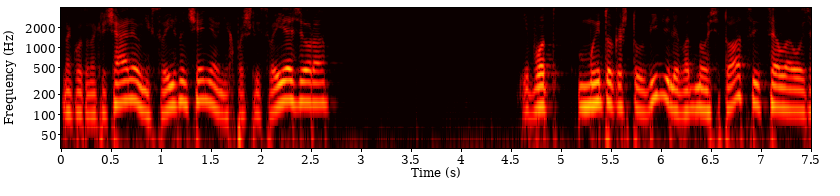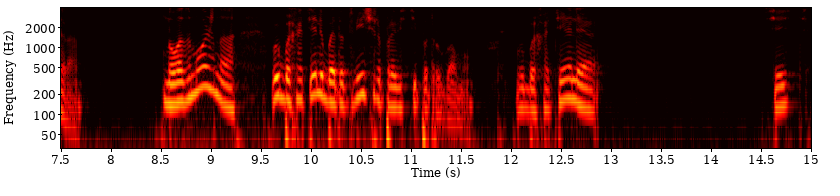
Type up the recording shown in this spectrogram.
на кого-то накричали, у них свои значения, у них пошли свои озера. И вот мы только что увидели в одной ситуации целое озеро. Но, возможно, вы бы хотели бы этот вечер провести по-другому. Вы бы хотели сесть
